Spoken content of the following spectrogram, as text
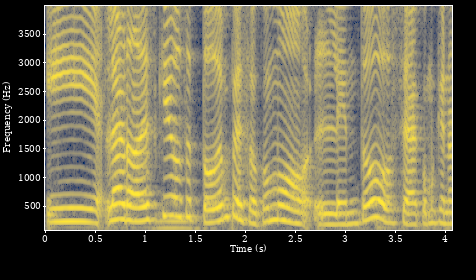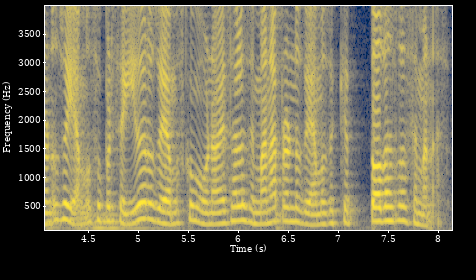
Y la verdad es que, o sea, todo empezó como lento, o sea, como que no nos veíamos súper seguido, nos veíamos como una vez a la semana, pero nos veíamos de que todas las semanas.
